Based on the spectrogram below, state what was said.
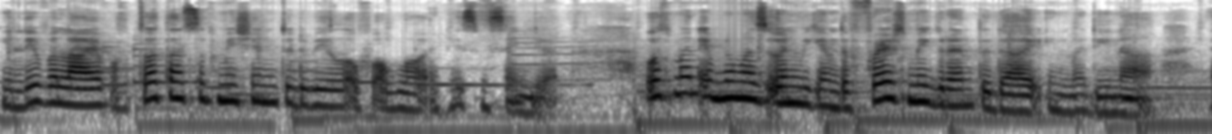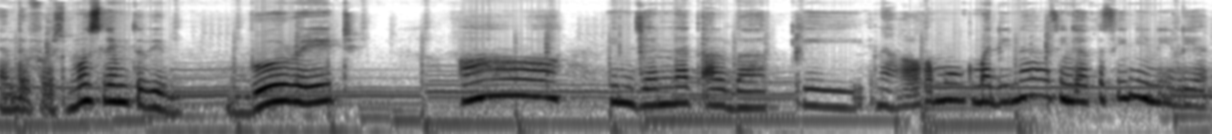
He lived a life of total submission to the will of Allah and His Messenger. Uthman ibn Mas'un became the first migrant to die in Medina and the first Muslim to be buried. Oh, in Jannat al-Baqi. Nah, kalau kamu ke Madinah singgah ke sini nih lihat.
